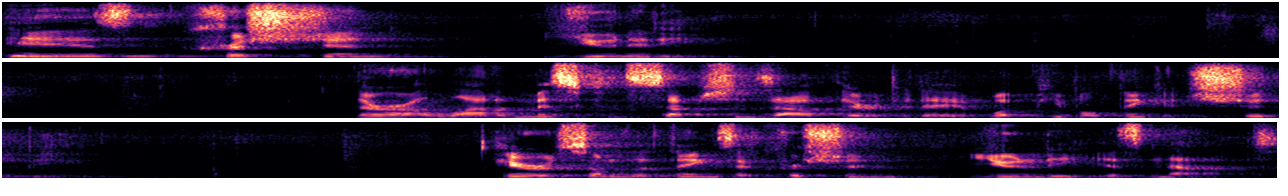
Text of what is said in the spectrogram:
is Christian unity? There are a lot of misconceptions out there today of what people think it should be. Here are some of the things that Christian unity is not.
